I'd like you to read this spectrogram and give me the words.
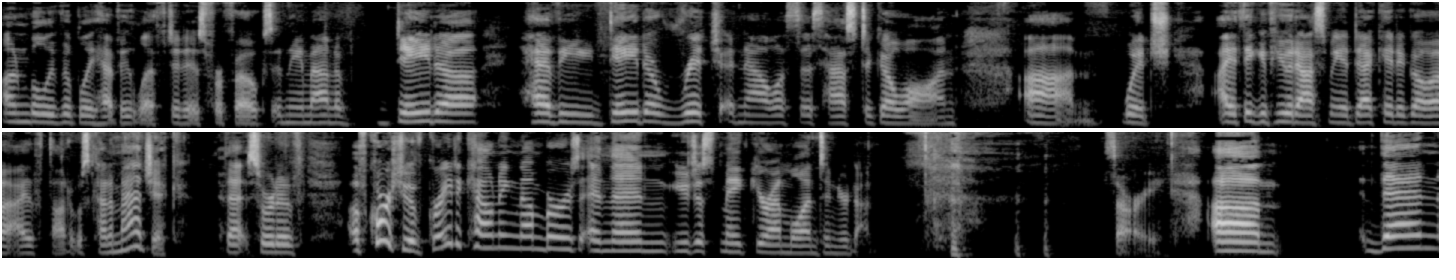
unbelievably heavy lift it is for folks, and the amount of data heavy, data rich analysis has to go on. Um, which I think if you had asked me a decade ago, I thought it was kind of magic. That sort of, of course, you have great accounting numbers, and then you just make your M1s and you're done. Sorry. Um, then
